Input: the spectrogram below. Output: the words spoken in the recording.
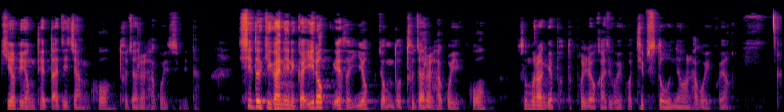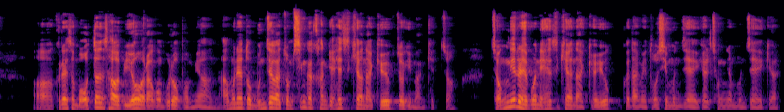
기업의 형태 따지지 않고 투자를 하고 있습니다. 시드 기간이니까 1억에서 2억 정도 투자를 하고 있고 21개 포트폴리오 가지고 있고 팁스도 운영을 하고 있고요. 어, 그래서 뭐 어떤 사업이요? 라고 물어보면 아무래도 문제가 좀 심각한 게 헬스케어나 교육 쪽이 많겠죠. 정리를 해보니 헬스케어나 교육, 그 다음에 도시 문제 해결, 청년 문제 해결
